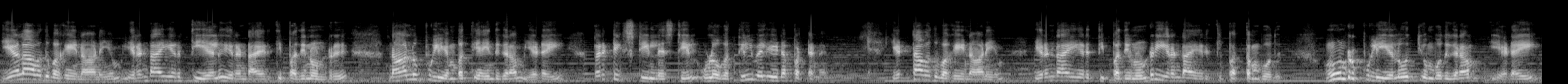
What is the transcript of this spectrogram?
ஏழாவது வகை நாணயம் இரண்டாயிரத்தி ஏழு இரண்டாயிரத்தி பதினொன்று நாலு புள்ளி எண்பத்தி ஐந்து கிராம் எடை பெர்டிக் ஸ்டெயின்லெஸ் ஸ்டீல் உலோகத்தில் வெளியிடப்பட்டன. எட்டாவது வகை நாணயம் இரண்டாயிரத்தி பதினொன்று இரண்டாயிரத்தி பத்தொன்பது மூன்று புள்ளி எழுவத்தி ஒன்பது கிராம் எடை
